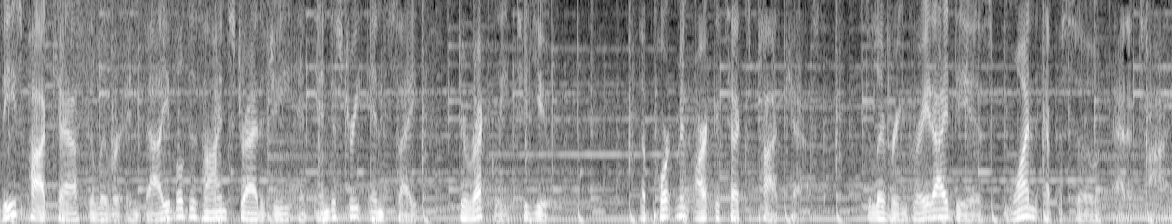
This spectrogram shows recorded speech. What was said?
These podcasts deliver invaluable design strategy and industry insight directly to you. The Portman Architects Podcast, delivering great ideas one episode at a time.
